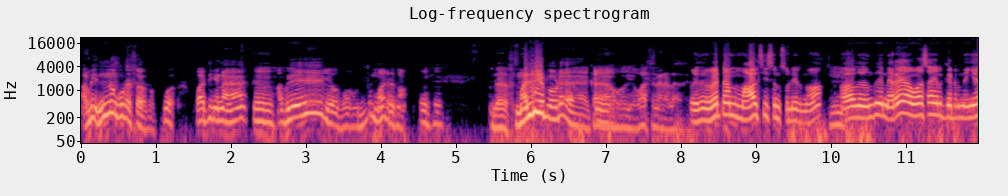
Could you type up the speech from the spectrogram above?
அப்படி இன்னும் கூட சொ- போ- பாத்தீங்கன்னா ம், அப்படியே இது மாதிரி இருக்கும். இந்த மல்லிகைப்பூவோட க- வாசனை நல்லா. இது வியட்நாம் மால் சீசன் சொல்லியிருந்தோம். அதாவது வந்து நிறைய விவசாயிகள் கேட்டிருந்தீங்க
